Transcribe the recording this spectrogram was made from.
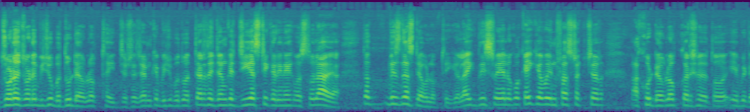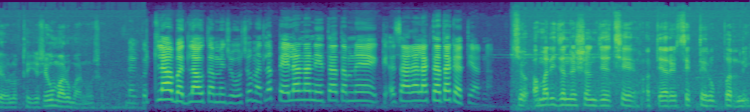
જોડે જોડે બીજું બધું ડેવલપ થઈ જશે. જેમ કે બીજું બધું અત્યારથી જેમ કે જીએસટી કરીને એક વસ્તુ લાવ્યા તો બિઝનેસ ડેવલપ થઈ ગયો. લાઈક ધીસ વે એ લોકો કંઈક એવું ઇન્ફ્રાસ્ટ્રક્ચર આખું ડેવલપ કરશે તો એ બી ડેવલપ થઈ જશે એવું મારું માનવું છે. બિલકુલ. કેટલા બદલાવ તમે જુઓ છો? મતલબ પહેલાના નેતા તમને સારા લાગતા હતા કે અત્યારના? જો અમારી જનરેશન જે છે અત્યારે સિત્તેર ઉપરની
